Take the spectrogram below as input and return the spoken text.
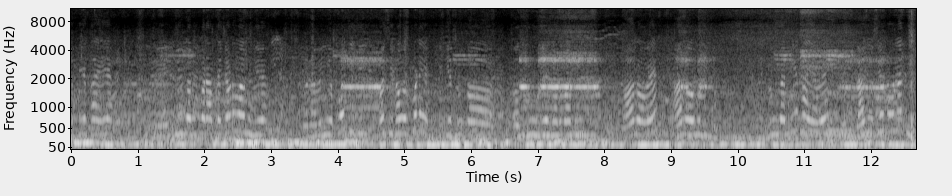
ડુંગર દેખાય છે અને ડુંગર ઉપર આપણે ચડવાનું છે પણ હવે અહીંયા પહોંચી ગઈ પછી ખબર પડે કે કેટલુંક અઘરું છે ચડવાનું. હાલો હવે, હાલો મળી ડુંગર દેખાય હવે. લાજો છેટો નથી.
